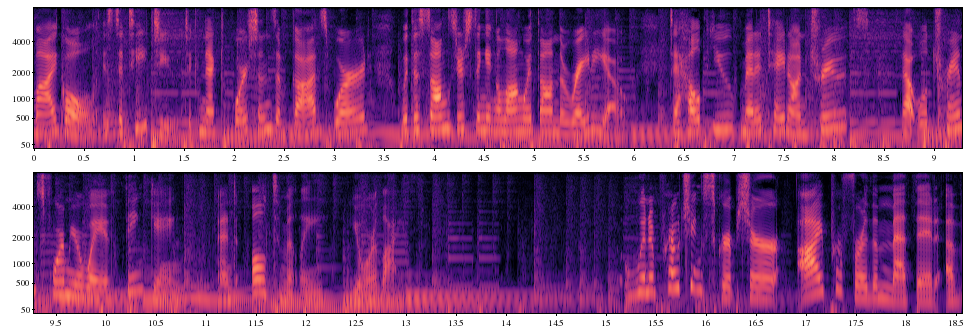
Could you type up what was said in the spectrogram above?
My goal is to teach you to connect portions of God's Word with the songs you're singing along with on the radio to help you meditate on truths that will transform your way of thinking and ultimately your life. When approaching scripture, I prefer the method of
